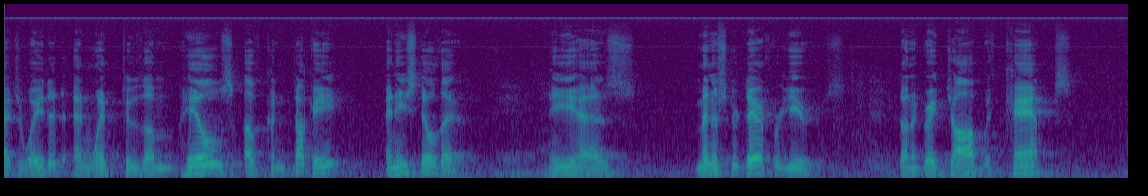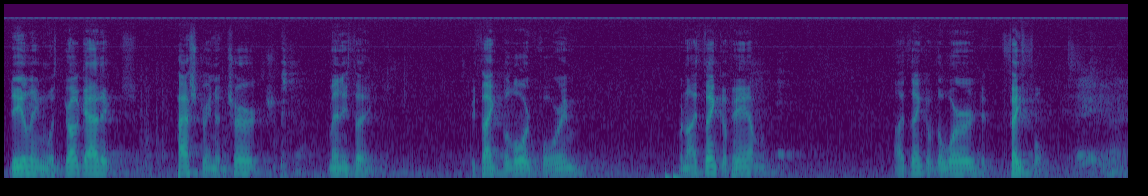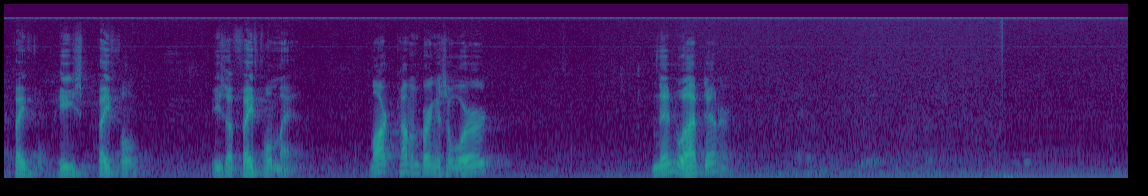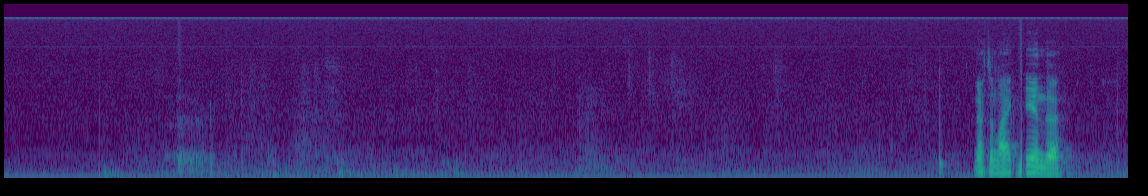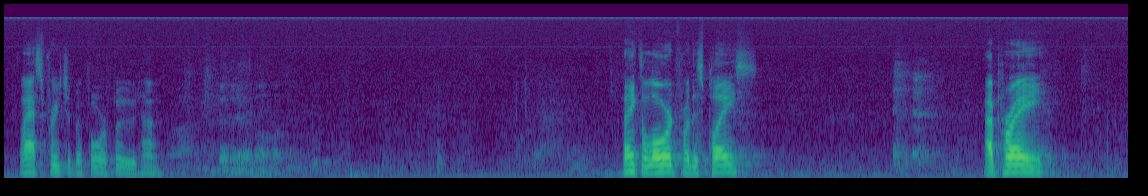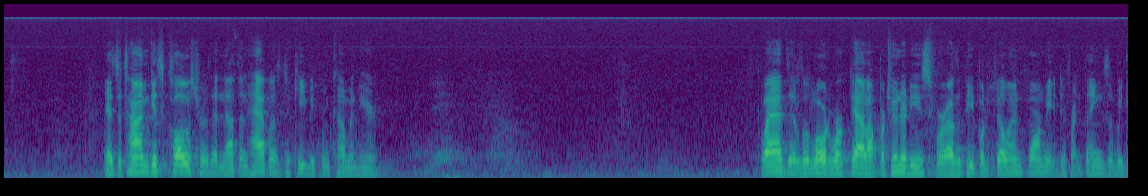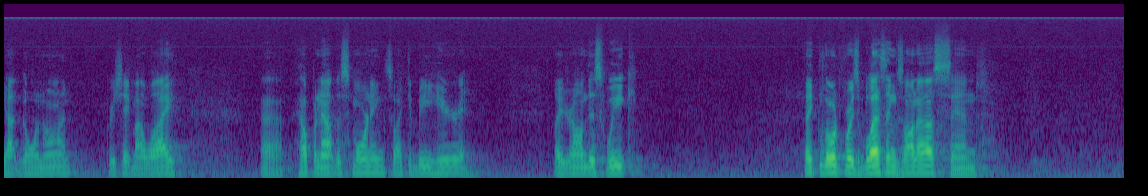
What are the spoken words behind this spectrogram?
Graduated, and went to the hills of Kentucky, and he's still there. He has ministered there for years, done a great job with camps, dealing with drug addicts, pastoring a church, many things. We thank the Lord for him. When I think of him, I think of the word faithful. Faithful. He's faithful. He's a faithful man. Mark, come and bring us a word, and then we'll have dinner. Nothing like being the Last preacher before food, huh? Thank the Lord for this place. I pray as the time gets closer that nothing happens to keep me from coming here. Glad that the Lord worked out opportunities for other people to fill in for me at different things that we got going on. Appreciate my wife uh, helping out this morning so I could be here and later on this week. Thank the Lord for his blessings on us, and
